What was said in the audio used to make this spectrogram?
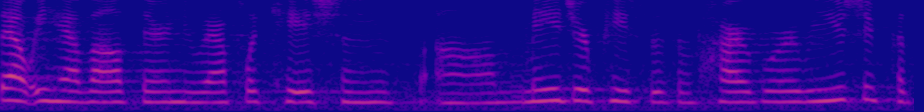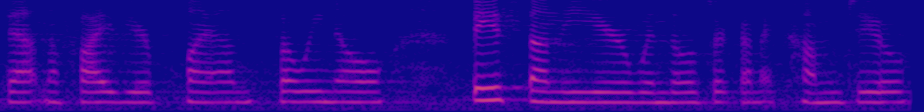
that we have out there, new applications, um, major pieces of hardware, we usually put that in a five-year plan so we know based on the year when those are going to come due.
